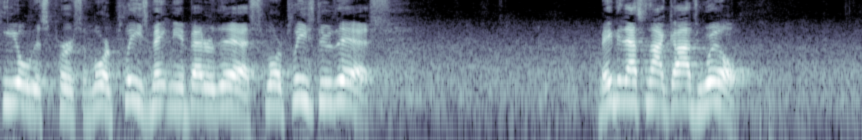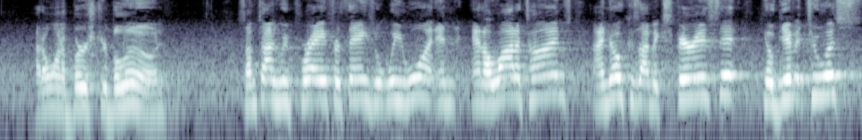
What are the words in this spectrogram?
heal this person. Lord, please make me a better this. Lord, please do this. Maybe that's not God's will. I don't want to burst your balloon. Sometimes we pray for things that we want, and, and a lot of times, I know because I've experienced it, He'll give it to us.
